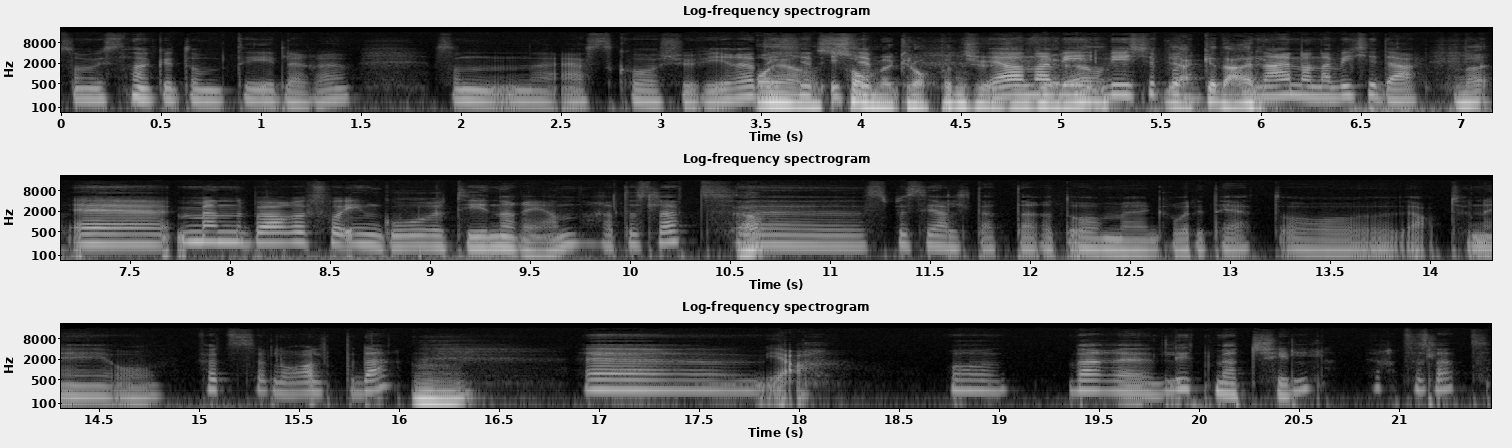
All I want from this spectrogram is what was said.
som vi snakket om tidligere, sånn SK24. Å oh, ja, ikke- sommerkroppen 2024. Ja, nei, vi, vi, er Vi er ikke der. Nei, nei, nei, vi er ikke der. Eh, men bare få inn gode rutiner igjen, rett og slett. Ja. Uh, spesielt etter et år med graviditet og ja, turné og fødsel og alt det der. Mhm. Eh, ja. Og være litt mer chill, rett og slett.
